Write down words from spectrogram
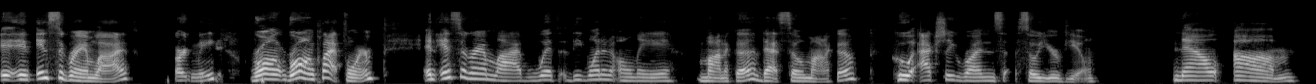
in Instagram live. Pardon me, wrong wrong platform. An Instagram live with the one and only Monica. That's so Monica, who actually runs Sew Your View. Now, um,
